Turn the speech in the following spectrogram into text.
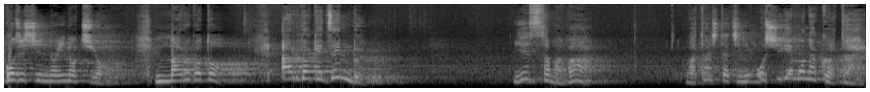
ご自身の命を丸ごとあるだけ全部。イエス様は私たちに惜しげもなく与え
